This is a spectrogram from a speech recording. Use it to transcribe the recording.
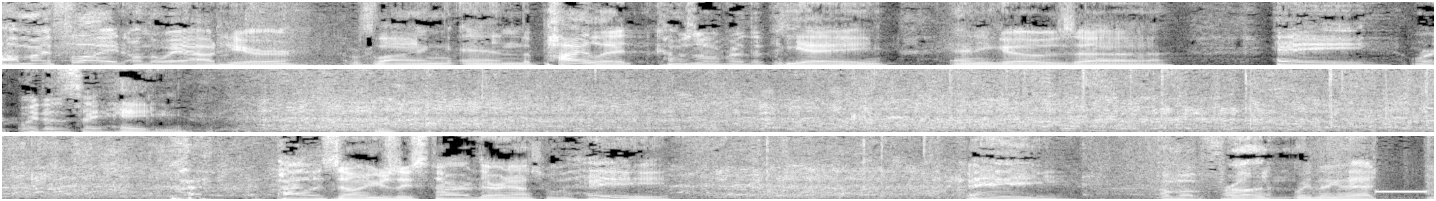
On my flight, on the way out here, we're flying, and the pilot comes over the PA, and he goes, uh, "Hey," or well, he doesn't say "Hey." Pilots don't usually start their announcement with "Hey." Hey, I'm up front. What do you think of that?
